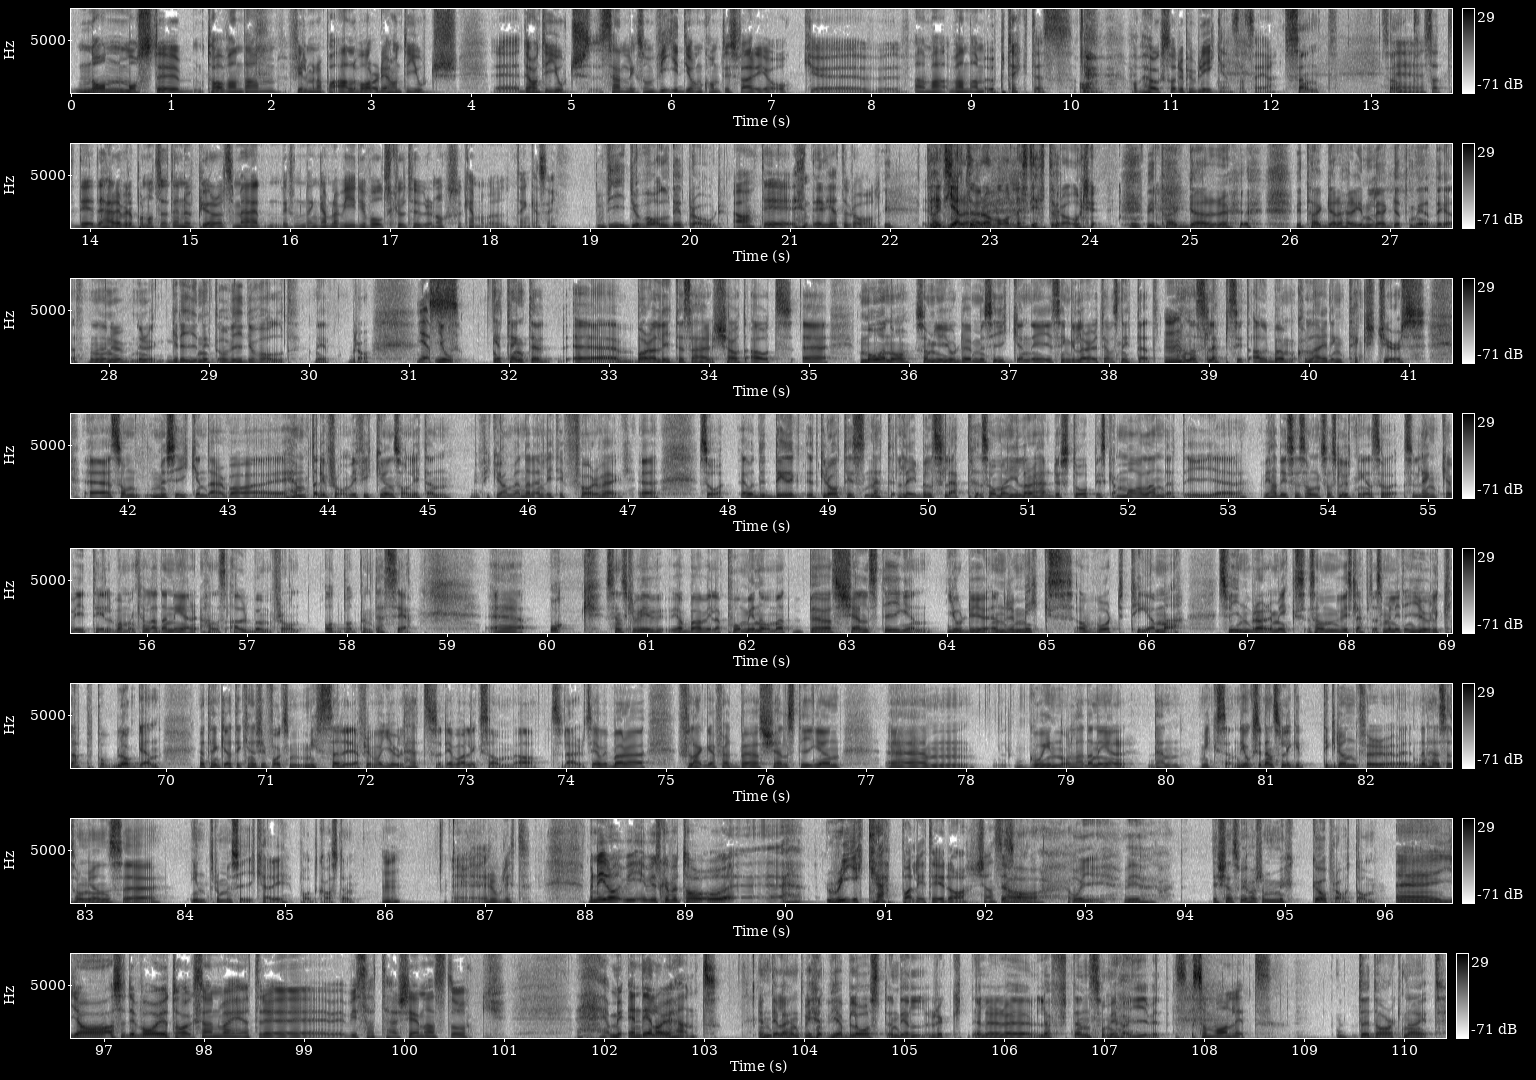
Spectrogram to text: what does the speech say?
någon måste ta Van Damme-filmerna på allvar och det har inte gjorts, eh, det har inte gjorts sen liksom videon kom till Sverige och eh, Van Damme upptäcktes av, av högstadiepubliken så att säga. Sant. Sant. Eh, så att det, det här är väl på något sätt en uppgörelse med liksom, den gamla videovåldskulturen också kan man väl tänka sig. Videovåld, det är ett bra ord. Ja, det är, det är ett jättebra val. Det är ett jättebra val, det är ett jättebra ord. Vi taggar, vi taggar det här inlägget med det. Nu, nu, nu är det grinigt och videovåld. Det är bra. Yes. Jo, jag tänkte eh, bara lite så här shout-out. Eh, Mono, som ju gjorde musiken i Singularity-avsnittet, Mm. han har släppt sitt album Colliding Textures, eh, som musiken där var hämtad ifrån. Vi fick ju en sån liten, vi fick ju använda den lite i förväg. Eh, så. Och det, det är ett gratis netlabel-släpp, så om man gillar det här dystopiska malandet i, eh, vi hade i säsongsavslutningen, så, så länkar vi till vad man kan ladda ner hans album från oddpod.se. Och sen skulle vi, jag bara vilja påminna om att Bös Källstigen gjorde ju en remix av vårt tema. Svinbra remix som vi släppte som en liten julklapp på bloggen. Jag tänker att det kanske är folk som missade det för det var julhets och det var liksom, ja sådär. Så jag vill bara flagga för att Bös Källstigen um, gå in och ladda ner den mixen. Det är också den som ligger till grund för den här säsongens uh, intromusik här i podcasten. Mm. Eh, roligt. Men idag, vi, vi ska väl ta och eh, recappa lite idag, känns det som. Ja, oj. Vi, det känns som vi har så mycket att prata om. Eh, ja, alltså det var ju ett tag sedan, vad heter det, vi satt här senast och eh, ja, en del har ju hänt, En del har hänt. Vi, vi har blåst en del rykt, eller, eh, löften som vi har givit. som vanligt. The Dark Knight.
